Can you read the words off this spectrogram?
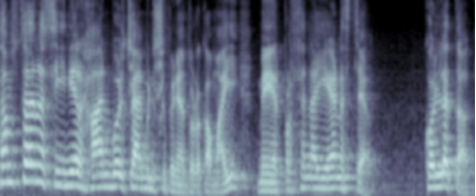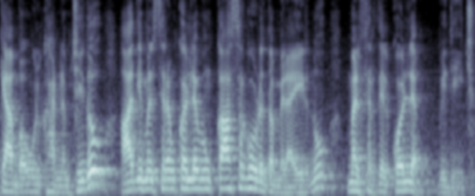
സംസ്ഥാന സീനിയർ ഹാൻഡ്ബോൾ ചാമ്പ്യൻഷിപ്പിന് തുടക്കമായി മേയർ പ്രസന്ന ഏണസ്റ്റ് കൊല്ലത്ത് ക്യാമ്പ് ഉദ്ഘാടനം ചെയ്തു. ആദ്യ മത്സരം കൊല്ലവും കാസർഗോഡും തമ്മിലായിരുന്നു. മത്സരത്തിൽ കൊല്ലം വിജയിച്ചു.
